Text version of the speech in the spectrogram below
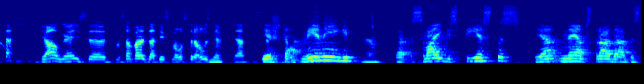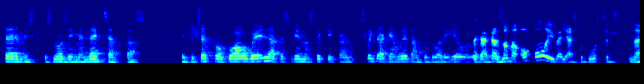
jā, augeļas mums nav paredzēts īstenībā uzturā uzņemt. Jā, tas... Tieši tā. Vienīgi jā. svaigi spiestas, ja, neapstrādātas termiski, tas nozīmē neceptas. Ja tu cep kaut ko auga eļļā, tas ir viena no sliktākajām, sliktākajām lietām, ko tu vari ielikt. Tā kā es domāju, olīveļās kaut ko uzcepšu. Nē,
